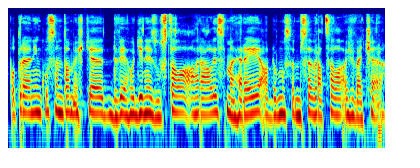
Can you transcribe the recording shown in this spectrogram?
po tréninku jsem tam ještě dvě hodiny zůstala a hráli jsme hry a domů jsem se vracela až večer.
